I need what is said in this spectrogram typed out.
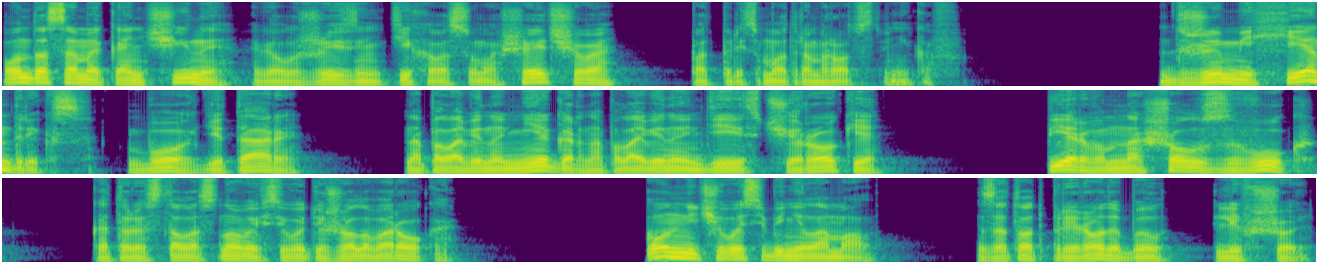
он до самой кончины вел жизнь тихого сумасшедшего под присмотром родственников. Джимми Хендрикс, бог гитары, наполовину негр, наполовину индеец Чироки, первым нашел звук, который стал основой всего тяжелого рока. Он ничего себе не ломал, зато от природы был левшой.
